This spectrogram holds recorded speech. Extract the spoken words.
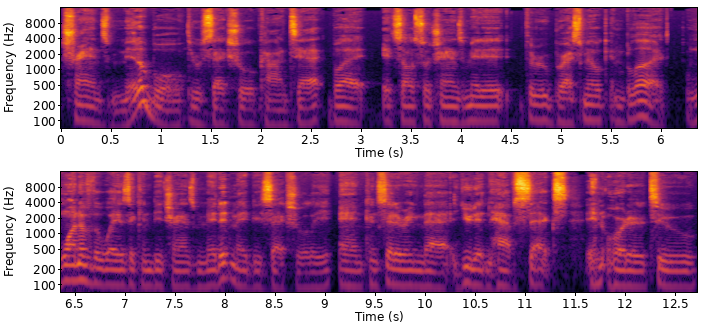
transmittable through sexual contact, but it's also transmitted through breast milk and blood. One of the ways it can be transmitted may be sexually, and considering that you didn't have sex in order to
